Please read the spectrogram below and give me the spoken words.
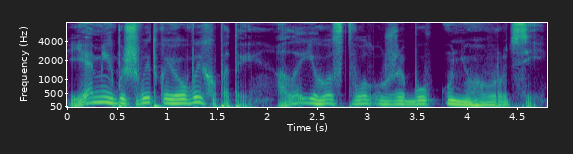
Я міг би швидко його вихопити, але його ствол уже був у нього в руці.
